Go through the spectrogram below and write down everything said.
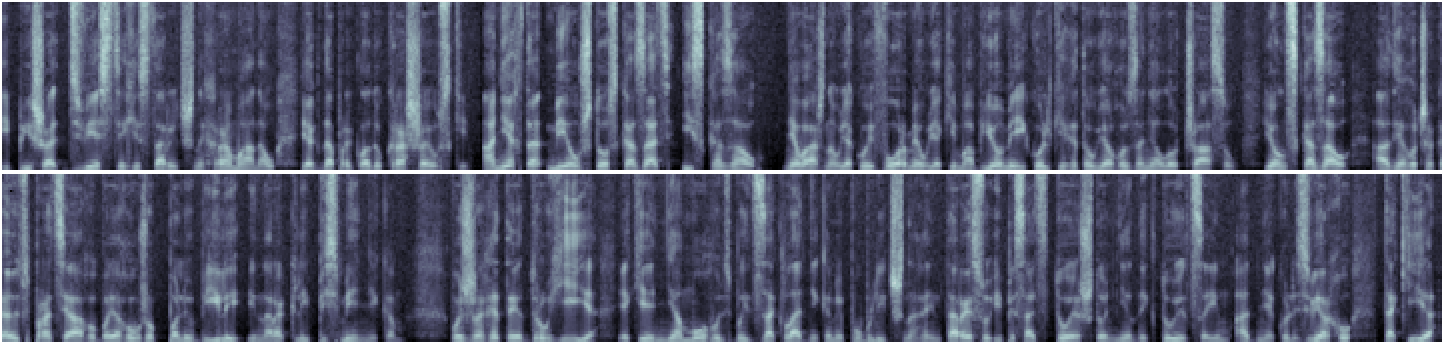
і піша 200 гістарычных раманаў, як да прыкладу крашеўскі. А нехта меў што сказаць і сказаў. Няважна, у якой форме, у якім аб'ёме і колькі гэта ў яго заняло часу. Ён сказаў, ад яго чакаюць працягу, бо яго ўжо палюбілі і нараклі пісьменнікам. Вось жа гэтыя другія, якія не могуць быць закладнікамі публічнага інтарэсу і пісаць тое, што не дыктуецца ім аднекуль зверху, такія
